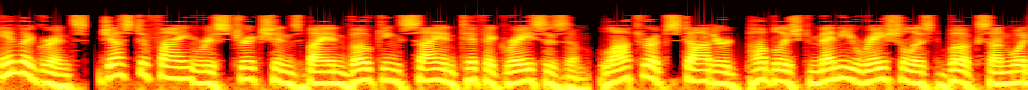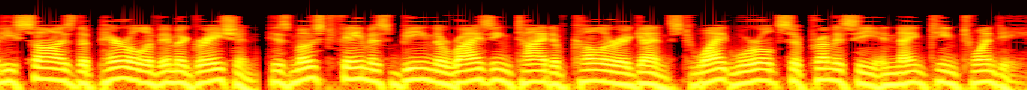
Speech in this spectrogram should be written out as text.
Immigrants, justifying restrictions by invoking scientific racism, Lothrop Stoddard published many racialist books on what he saw as the peril of immigration, his most famous being The Rising Tide of Color Against White World Supremacy in 1920.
